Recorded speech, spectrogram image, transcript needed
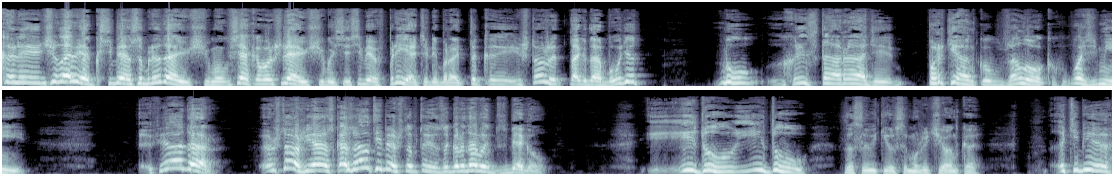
Коли человек себя соблюдающему, всякого шляющегося себе в приятели брать, так и что же тогда будет? — Ну, Христа ради, портянку в залог возьми. — Федор, что ж, я сказал тебе, чтоб ты за городовым сбегал? — Иду, иду, — засуетился мужичонка. — А тебе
